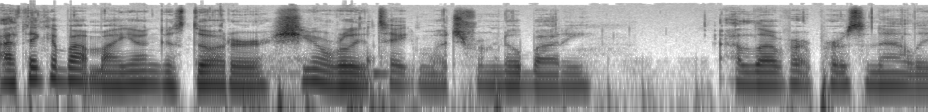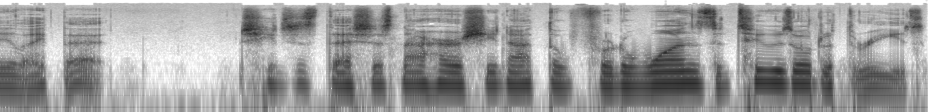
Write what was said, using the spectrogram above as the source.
I think about my youngest daughter. She don't really take much from nobody. I love her personality like that. She just that's just not her. She's not the for the ones, the twos, or the threes.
